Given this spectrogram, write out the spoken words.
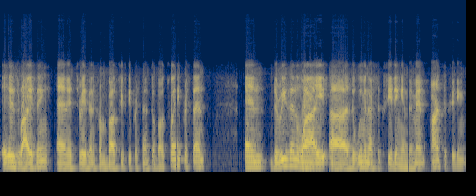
it is rising, and it's risen from about 50% to about 20%. And the reason why uh, the women are succeeding and the men aren't succeeding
